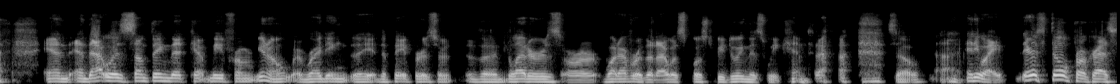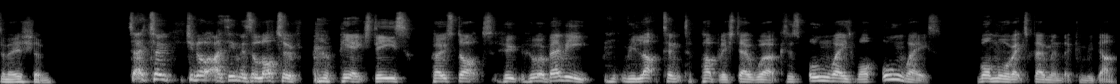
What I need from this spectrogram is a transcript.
and and that was something that kept me from you know writing the the papers or the letters or whatever that I was supposed to be doing this weekend. so uh, anyway, there's still procrastination. So, so you know, I think there's a lot of PhDs postdocs who, who are very reluctant to publish their work because there's always one, always one more experiment that can be done.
